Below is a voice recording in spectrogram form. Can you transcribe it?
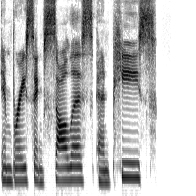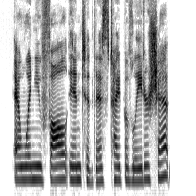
embracing solace and peace. And when you fall into this type of leadership,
